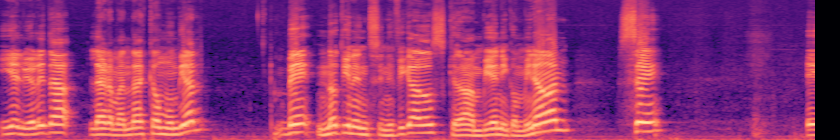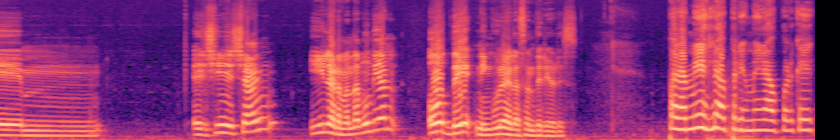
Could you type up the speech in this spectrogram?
Y el violeta, la hermandad scout mundial. B. No tienen significados, quedaban bien y combinaban. C. em, el Yin Yang y la Hermandad Mundial. O D. Ninguna de las anteriores. Para mí es la primera, porque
